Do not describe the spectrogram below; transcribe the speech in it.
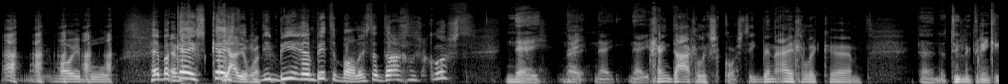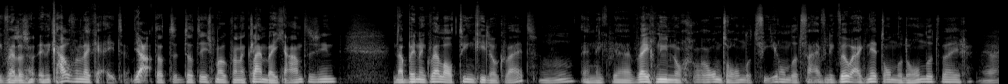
oh. Mooie boel. Hé, maar Kees, Kees die, bieren en bitterballen, is dat dagelijks kost? Nee, nee, nee, nee, geen dagelijkse kost. Ik ben eigenlijk, eh, eh, natuurlijk drink ik wel eens, en ik hou van lekker eten. Ja. Dat, dat is me ook wel een klein beetje aan te zien. Nou ben ik wel al 10 kilo kwijt. Mhm. En ik eh, weeg nu nog rond de 104, 105. En ik wil eigenlijk net onder de 100 wegen. Ja.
